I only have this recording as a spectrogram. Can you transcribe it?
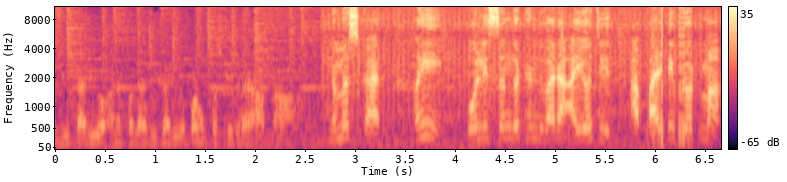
અધિકારીઓ અને પદાધિકારીઓ પણ ઉપસ્થિત રહ્યા હતા. નમસ્કાર. અહીં પોલીસ સંગઠન દ્વારા આયોજિત આ પાર્ટી પ્લોટમાં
